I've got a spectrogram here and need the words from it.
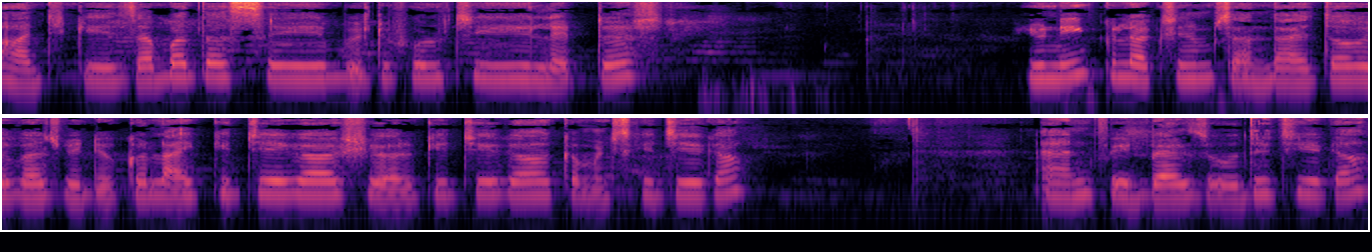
आज की ज़बरदस्त सी ब्यूटीफुल सी लेटेस्ट यूनिक कलेक्शन पसंद आए तो वीवर्स वीडियो को लाइक कीजिएगा शेयर कीजिएगा कमेंट्स कीजिएगा। एंड फीडबैक ज़रूर दीजिएगा।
